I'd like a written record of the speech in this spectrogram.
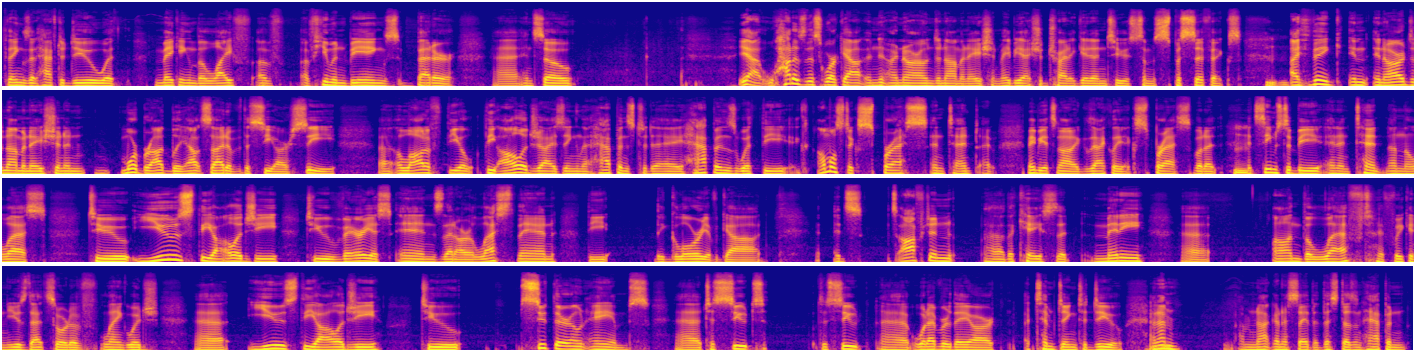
things that have to do with making the life of, of human beings better. Uh, and so, yeah, how does this work out in, in our own denomination? Maybe I should try to get into some specifics. Mhm. I think in, in our denomination and more broadly outside of the CRC, uh, a lot of theo- theologizing that happens today happens with the ex- almost express intent. uh, Maybe it's not exactly express, but it, Hmm. it seems to be an intent nonetheless to use theology to various ends that are less than the the glory of God. It's it's often uh, the case that many uh, on the left, if we can use that sort of language, uh, use theology to suit their own aims, uh, to suit to suit uh, whatever they are attempting to do. And I'm I'm not going to say that this doesn't happen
